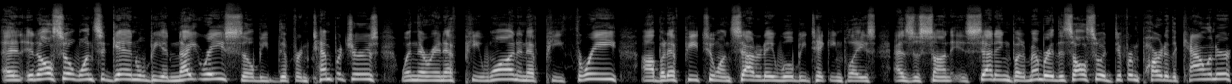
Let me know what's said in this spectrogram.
And it also, once again, will be a night race. There'll be different temperatures when they're in FP1 and FP3. Uh, but FP2 on Saturday will be taking place as the sun is setting. But remember, this is also a different part of the calendar,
